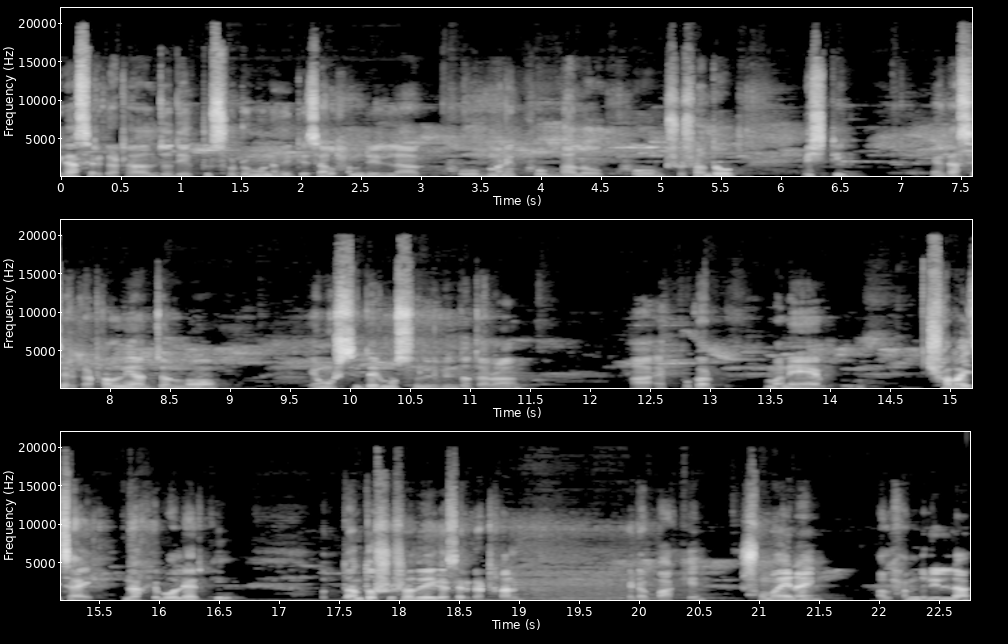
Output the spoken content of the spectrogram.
এই গাছের কাঁঠাল যদি একটু ছোট মনে হইতেছে, আলহামদুলিল্লাহ খুব মানে খুব ভালো, খুব সুস্বাদু, মিষ্টি। এ গাছের কাঁঠাল নেওয়ার জন্য এ মসজিদের মুসল্লিবৃন্দ তারা এক প্রকার মানে সবাই চায় যাকে বলে আর কি। অত্যন্ত সুস্বাদু এই গাছের কাঁঠাল। এটা পাকে, সময় নেয় আলহামদুলিল্লাহ।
